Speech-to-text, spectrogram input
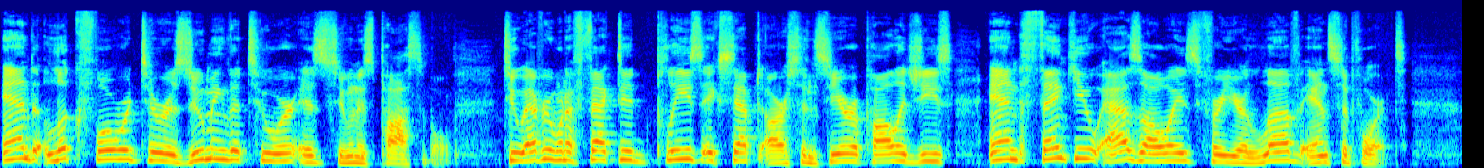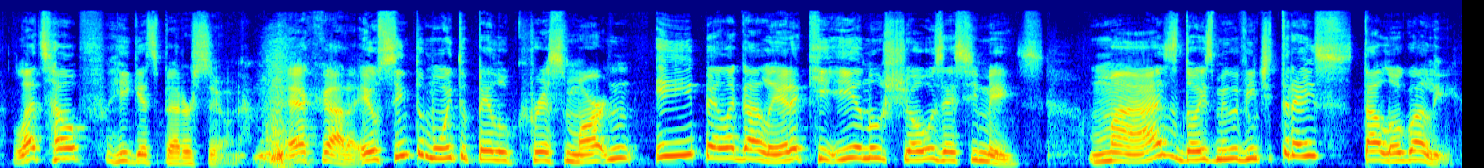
and look forward to resuming the tour as soon as possible. To everyone affected, please accept our sincere apologies and thank you as always for your love and support. Let's hope he gets better soon. É, cara, eu sinto muito pelo Chris Martin e pela galera que ia nos shows esse mês. Mas 2023 tá logo ali.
